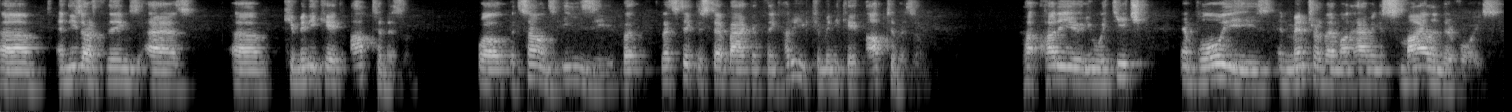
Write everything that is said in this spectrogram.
Um, and these are things as um, communicate optimism. Well, it sounds easy, but let's take a step back and think how do you communicate optimism? How, how do you, you, we teach employees and mentor them on having a smile in their voice?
